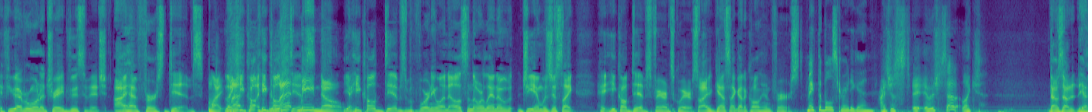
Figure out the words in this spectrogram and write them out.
if you ever want to trade Vucevic, I have first dibs. Like, like let, he called he called let dibs. me know. Yeah, he called dibs before anyone else, and the Orlando GM was just like, "Hey, he called dibs fair and square." So I guess I got to call him first. Make the Bulls great again. I just it, it was just out, like that was out. Of, yeah,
